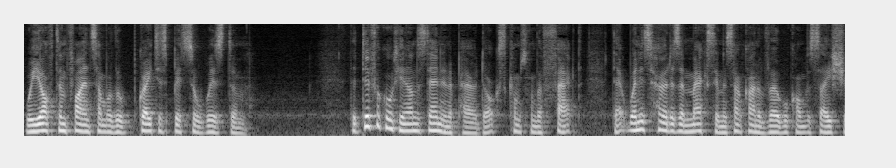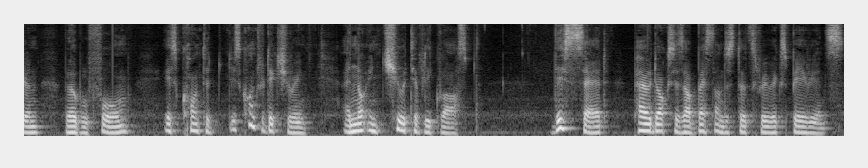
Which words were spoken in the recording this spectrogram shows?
we often find some of the greatest bits of wisdom. The difficulty in understanding a paradox comes from the fact that when it's heard as a maxim in some kind of verbal conversation, verbal form, it's, contra- it's contradictory and not intuitively grasped. This said, paradoxes are best understood through experience.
